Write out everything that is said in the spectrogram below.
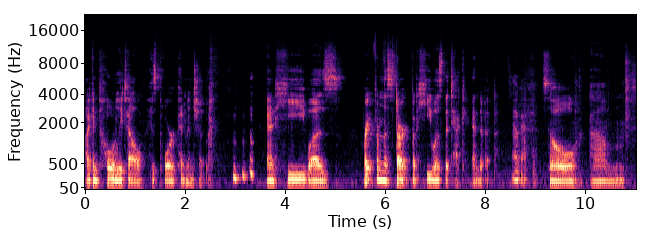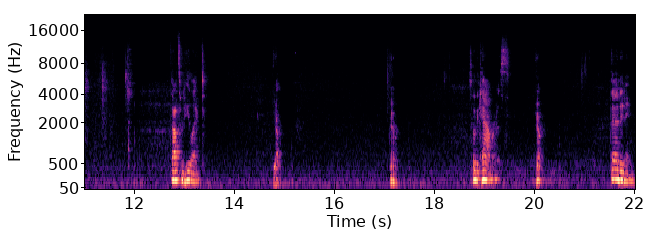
I can totally tell his poor penmanship. and he was right from the start, but he was the tech end of it. Okay. So um, that's what he liked. Yeah. Yeah. So the cameras. Yeah. The editing.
